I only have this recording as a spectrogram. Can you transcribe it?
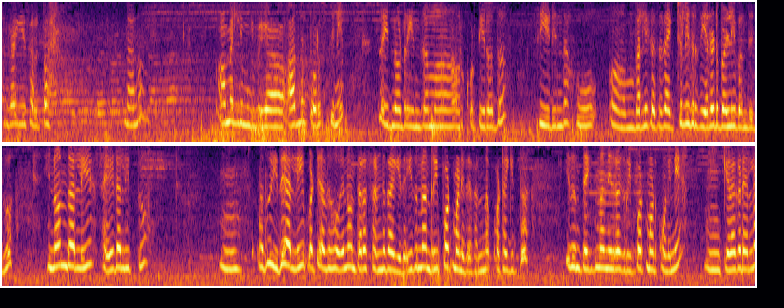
ಹಾಗಾಗಿ ಸ್ವಲ್ಪ ನಾನು ಆಮೇಲೆ ನಿಮಗೆ ಆದಮೇಲೆ ತೋರಿಸ್ತೀನಿ. ಸೊ ಇದು ನೋಡ್ರಿ ಇಂದ್ರಮ್ಮ ಅವ್ರು ಕೊಟ್ಟಿರೋದು ಸೀಡಿಂದ ಹೂ ಬರ್ಲಿಕ್ಕತ್ತದ ಆ್ಯಕ್ಚುಲಿ ಇದ್ರದ್ದು ಎರಡು ಬಳ್ಳಿ ಬಂದಿದ್ವು. ಇನ್ನೊಂದಲ್ಲಿ ಸೈಡಲ್ಲಿತ್ತು ಹ್ಮ್, ಅದು ಇದೆ ಅಲ್ಲಿ ಬಟ್ ಅದು ಏನೋ ಒಂಥರ ಸಣ್ಣದಾಗಿದೆ. ಇದು ನಾನು ರಿಪೋರ್ಟ್ ಮಾಡಿದೆ. ಸಣ್ಣ ಪಾಟ್ ಆಗಿತ್ತು. ಇದನ್ನು ತೆಗೆದು ನಾನು ಇದ್ರಾಗ ರಿಪೋರ್ಟ್ ಮಾಡ್ಕೊಂಡಿನಿ. ಕೆಳಗಡೆ ಎಲ್ಲ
